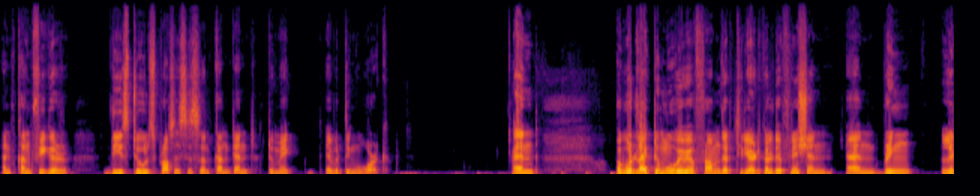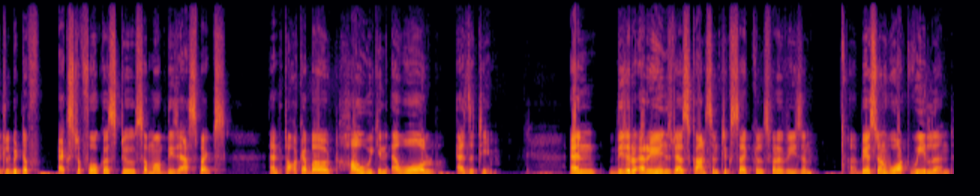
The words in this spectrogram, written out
and configure these tools, processes, and content to make everything work. And I would like to move away from that theoretical definition and bring a little bit of extra focus to some of these aspects and talk about how we can evolve as a team. And these are arranged as concentric circles for a reason. Uh, based on what we learned,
